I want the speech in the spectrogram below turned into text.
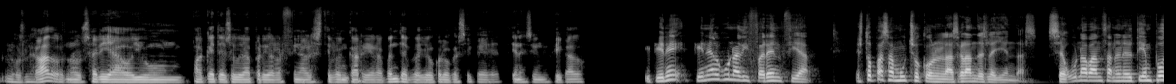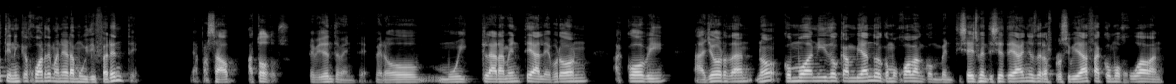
los legados. No sería hoy un paquete si hubiera perdido al final Stephen Curry de repente, pero yo creo que sí que tiene significado. ¿Y tiene, tiene alguna diferencia? Esto pasa mucho con las grandes leyendas. Según avanzan en el tiempo, tienen que jugar de manera muy diferente. Le ha pasado a todos, evidentemente, pero muy claramente a LeBron, a Kobe, a Jordan, ¿no? Cómo han ido cambiando, cómo jugaban con 26, 27 años de la explosividad a cómo jugaban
